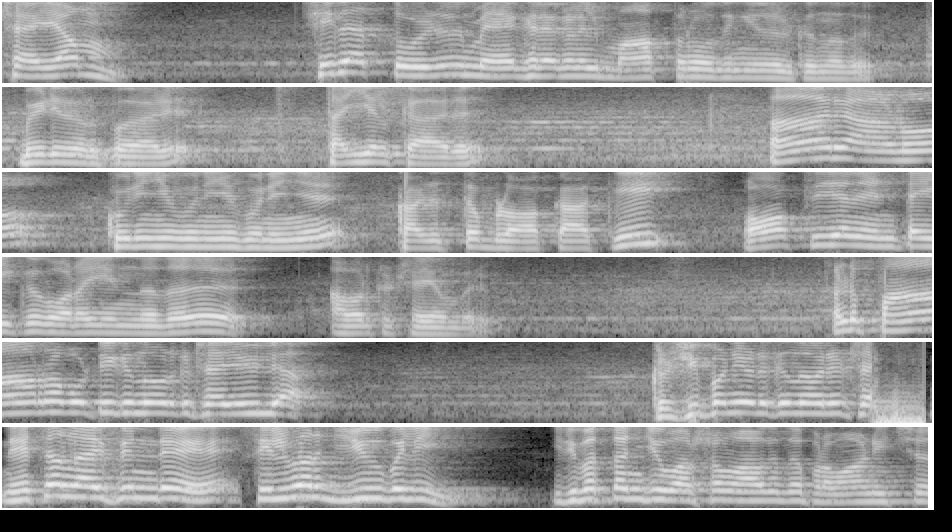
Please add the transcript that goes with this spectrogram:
ക്ഷയം? ചില തൊഴിൽ മേഖലകളിൽ മാത്രം ഒതുങ്ങി നിൽക്കുന്നത്. ബീഡി തീർപ്പുകാർ തയ്യൽക്കാർ ആരാണോ കുനിഞ്ഞ് കുനിഞ്ഞ് കുനിഞ്ഞ് കഴുത്ത് ബ്ലോക്കാക്കി ഓക്സിജൻ ഇൻടേക്ക് കുറയുന്നത് അവർക്ക് ക്ഷയം വരും. അതുകൊണ്ട് പാറ പൊട്ടിക്കുന്നവർക്ക് ക്ഷയമില്ല. കൃഷിപ്പണി എടുക്കുന്നവന് ക്ഷയം നേച്ചർ ലൈഫിന്റെ സിൽവർ ജൂബിലി ഇരുപത്തഞ്ച് വർഷമാകുന്നത് പ്രമാണിച്ച്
